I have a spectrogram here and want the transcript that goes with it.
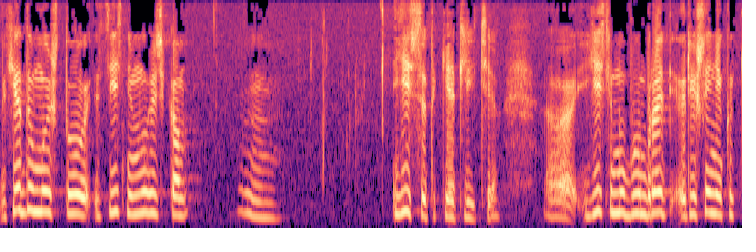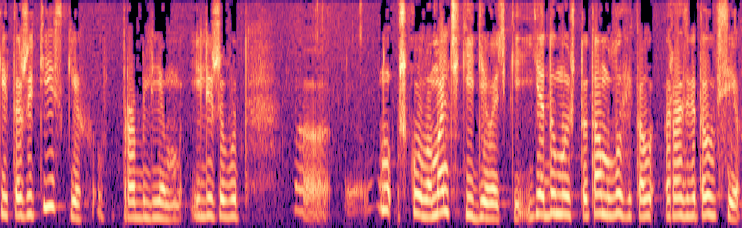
Я думаю, что здесь немножечко есть все-таки отличия. Э, Если мы будем брать решение каких-то житейских проблем, или же вот э, ну, школа, мальчики и девочки, я думаю, что там логика развита у всех.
